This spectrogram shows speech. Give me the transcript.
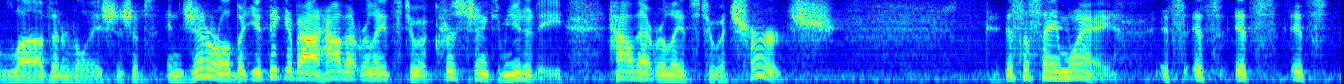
love and relationships in general, but you think about how that relates to a Christian community, how that relates to a church. It's the same way. It's, it's, it's, it's,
